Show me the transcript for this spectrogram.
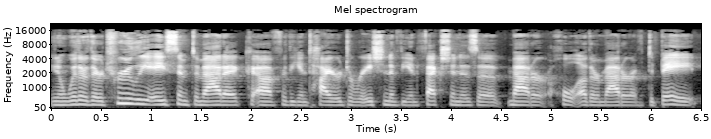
You know, whether they're truly asymptomatic uh, for the entire duration of the infection is a matter, a whole other matter of debate.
